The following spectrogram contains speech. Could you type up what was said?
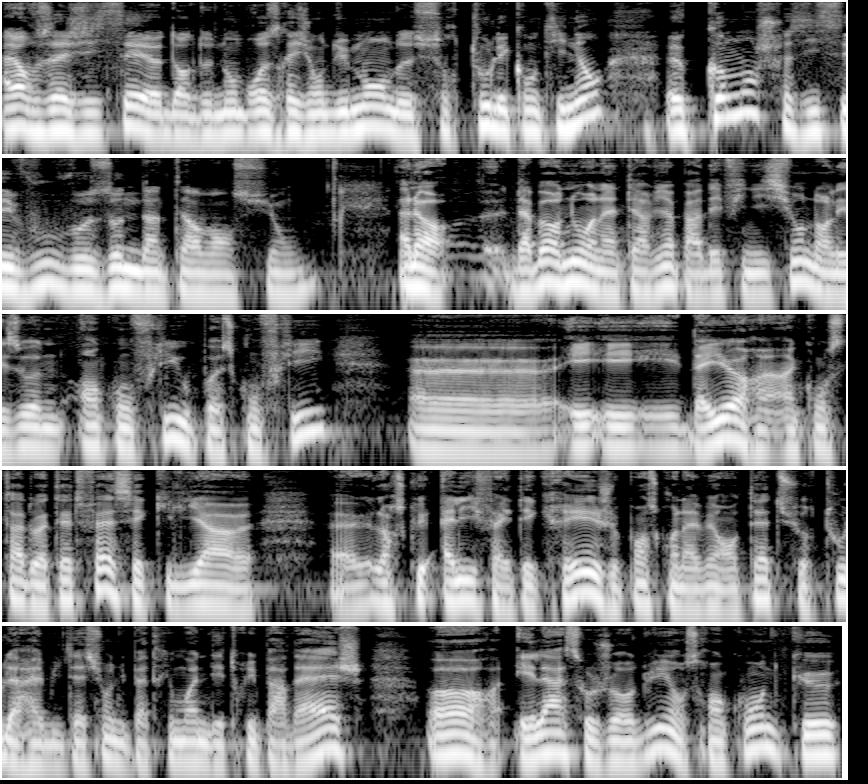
Alors vous agissez dans de nombreuses régions du monde, sur tous les continents. comment choisissez-vous vos zones d'intervention? Alors d'abord, nous, on intervient par définition dans les zones en conflit ou post-conflit. Euh, et, d'ailleurs, un constat doit être fait, c'est qu'il y a, euh, lorsque Alif a été créé, je pense qu'on avait en tête surtout la réhabilitation du patrimoine détruit par Daesh. Or, hélas, aujourd'hui, on se rend compte que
